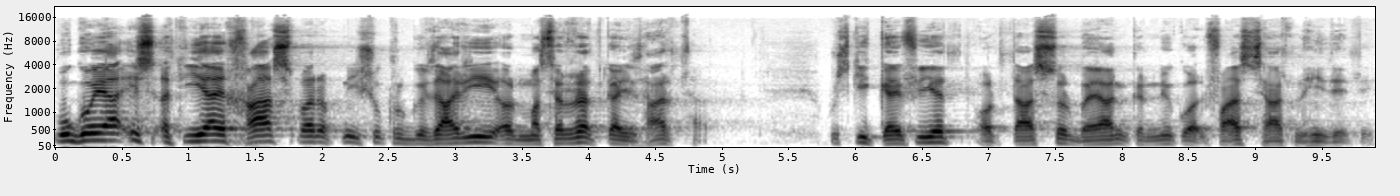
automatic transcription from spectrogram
वो गोया इस अतिया ख़ास पर अपनी शुक्रगुजारी और मसरत का इजहार था। उसकी कैफियत और तासर बयान करने को अल्फाज साथ नहीं देते।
